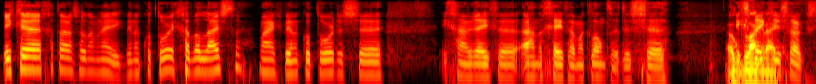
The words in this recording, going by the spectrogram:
Ik eh, ga trouwens wel naar beneden. Ik ben op kantoor. Ik ga wel luisteren, maar ik ben op kantoor, dus eh, ik ga weer even aandacht geven aan mijn klanten. Dus eh, ook ik spreek belangrijk. je straks.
